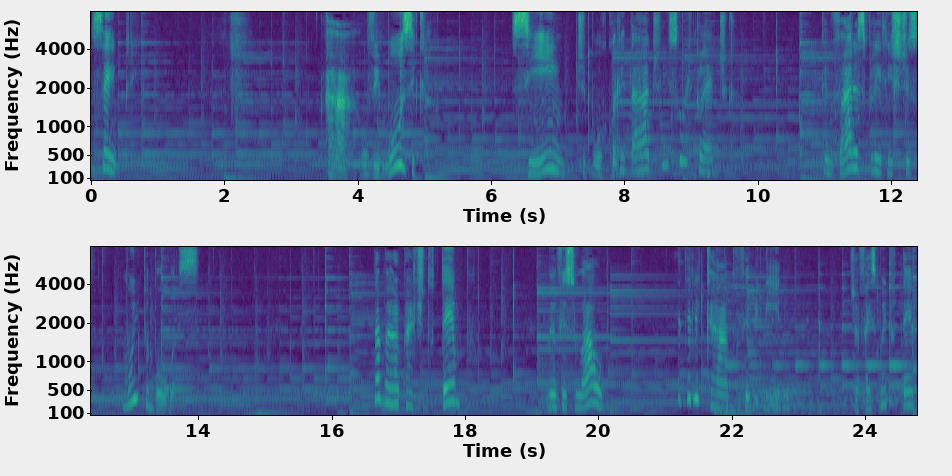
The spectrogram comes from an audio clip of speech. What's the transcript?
sempre. Ah, ouvir música? Sim, de boa qualidade e sou eclética. Tenho várias playlists muito boas. Na maior parte do tempo, meu visual é delicado, feminino. Já faz muito tempo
